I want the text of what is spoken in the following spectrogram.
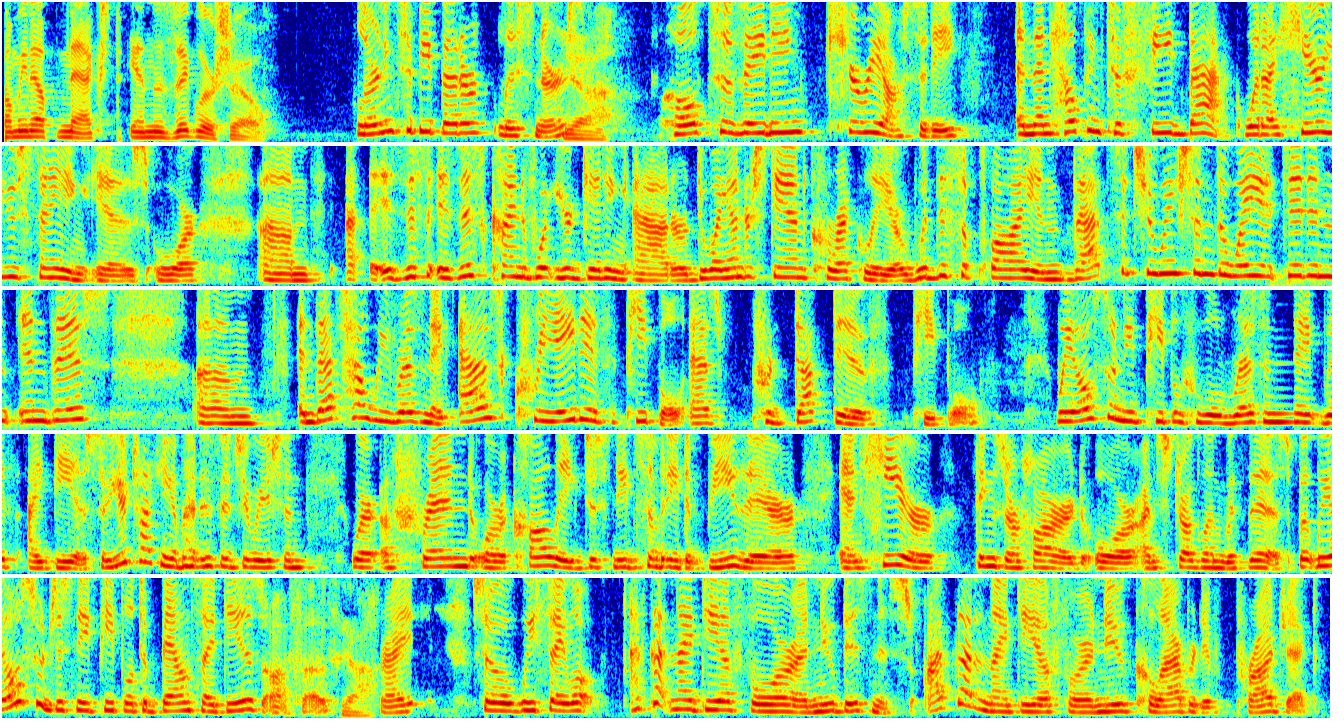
Coming up next in The Ziglar Show. Learning to be better listeners. Yeah. Cultivating curiosity and then helping to feed back what I hear you saying is, or um, is this is this kind of what you're getting at, or do I understand correctly, or would this apply in that situation the way it did in in this? Um, and that's how we resonate as creative people, as productive people we also need people who will resonate with ideas. So you're talking about a situation where a friend or a colleague just needs somebody to be there and hear things are hard or I'm struggling with this. But we also just need people to bounce ideas off of, yeah. right? So we say, well, I've got an idea for a new business. I've got an idea for a new collaborative project.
